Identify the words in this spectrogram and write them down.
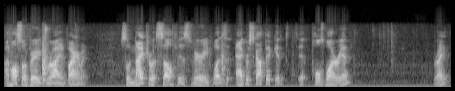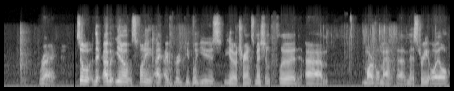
I'm also a very dry environment. So nitro itself is very what is it? Agroscopic. It it pulls water in, right? Right. So the, I you know, it's funny. I, I've heard people use, you know, transmission fluid, um, Marvel ma- uh, mystery oil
